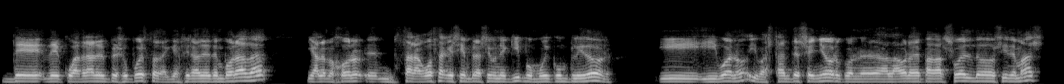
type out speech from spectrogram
de, cuadrar el presupuesto de aquí a final de temporada y a lo mejor Zaragoza, que siempre ha sido un equipo muy cumplidor y, bueno, y bastante señor con, eh, a la hora de pagar sueldos y demás.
